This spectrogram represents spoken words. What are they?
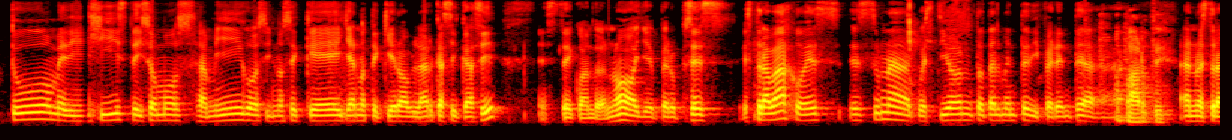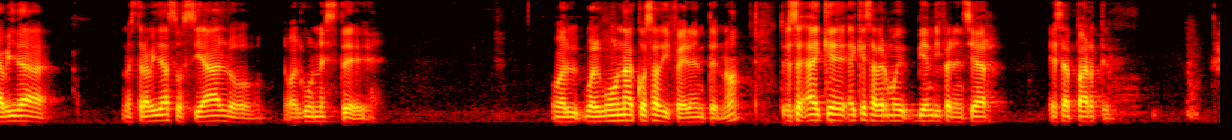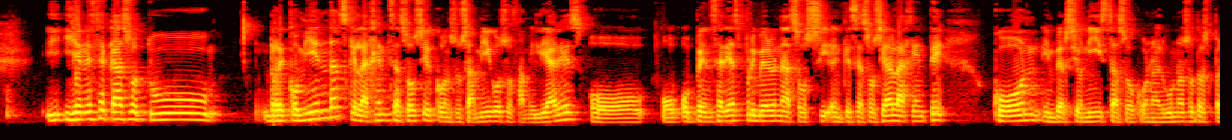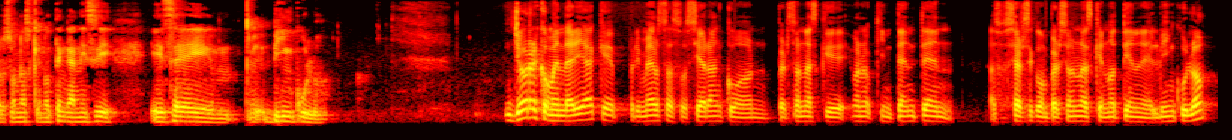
tú me dijiste y somos amigos y no sé qué, ya no te quiero hablar casi casi. Este, cuando no, oye, pero pues es, es trabajo, es, es una cuestión totalmente diferente a, Aparte. a nuestra vida, nuestra vida social o, algún este o, o, alguna cosa diferente, ¿no? Entonces hay que, hay que saber muy bien diferenciar esa parte. Y, en este caso, ¿tú recomiendas que la gente se asocie con sus amigos o familiares o, pensarías primero en, en que se asociara la gente con inversionistas o con algunas otras personas que no tengan ese, ese em, vínculo? Yo recomendaría que primero se asociaran con personas que, bueno, que intenten asociarse con personas que no tienen el vínculo,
